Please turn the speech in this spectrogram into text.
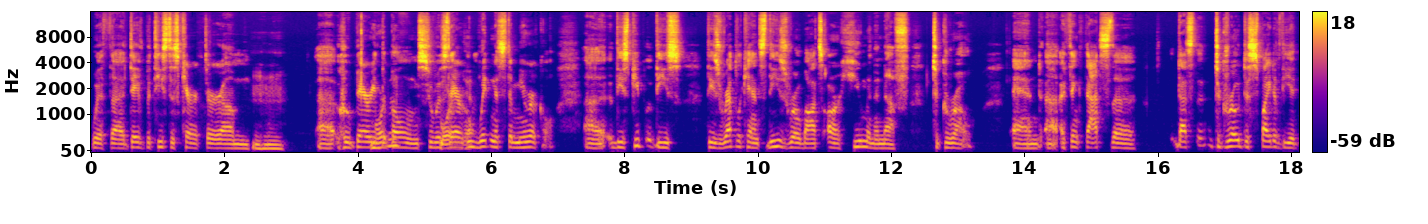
with uh, Dave Bautista's character, um, Mm-hmm. uh, who buried Morton? the bones, who was Morton, there, yeah. who witnessed a miracle. Uh, these people, these these replicants, these robots are human enough to grow, and uh, I think that's the that's the, to grow despite of the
